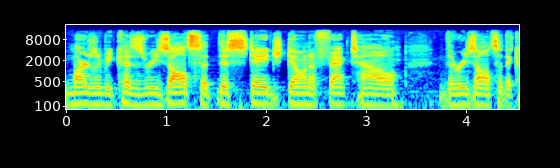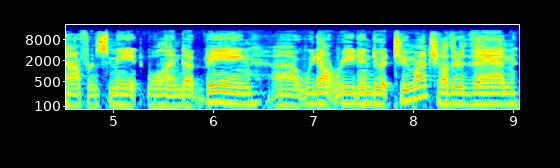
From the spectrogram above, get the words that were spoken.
largely because results at this stage don't affect how the results of the conference meet will end up being, uh, we don't read into it too much other than.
